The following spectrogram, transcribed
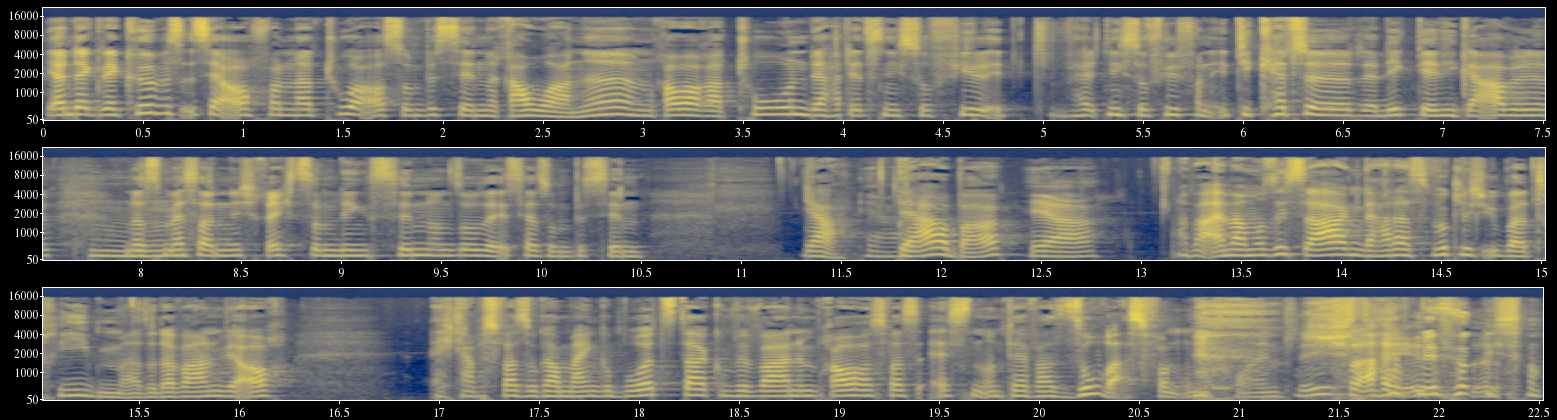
Ja, und der, der Kürbis ist ja auch von Natur aus so ein bisschen rauer, ne? Ein rauerer Ton, der hat jetzt nicht so viel, hält nicht so viel von Etikette, der legt dir die Gabel und das Messer nicht rechts und links hin und so. Der ist ja so ein bisschen, ja, Ja. derber. Ja. Aber einmal muss ich sagen, da hat er es wirklich übertrieben. Also da waren wir auch, ich glaube, es war sogar mein Geburtstag und wir waren im Brauhaus was essen und der war sowas von unfreundlich. Der hat mir Scheiße. wirklich so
